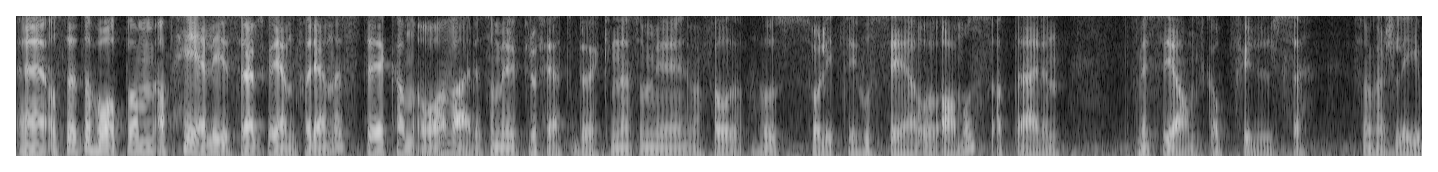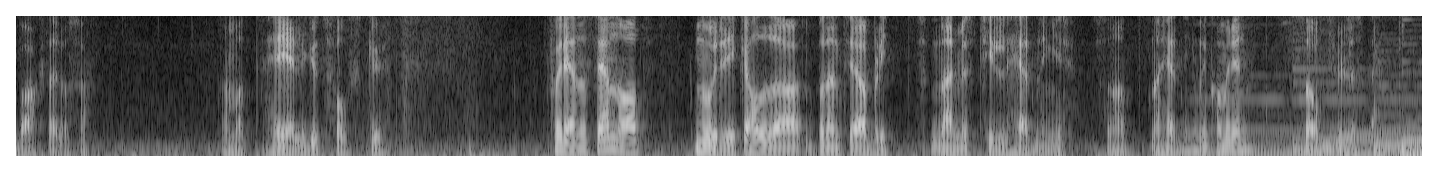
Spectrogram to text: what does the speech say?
Eh, også dette håpet om at hele Israel skal gjenforenes, det kan òg være som i profetbøkene, som vi i hvert fall så litt i Hosea og Amos, at det er en messiansk oppfyllelse som kanskje ligger bak der også. Om at hele Guds folk skulle forenes igjen, og at Nordriket hadde da på den tida blitt nærmest til hedninger. Sånn at når hedningene kommer inn, så oppfylles det.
